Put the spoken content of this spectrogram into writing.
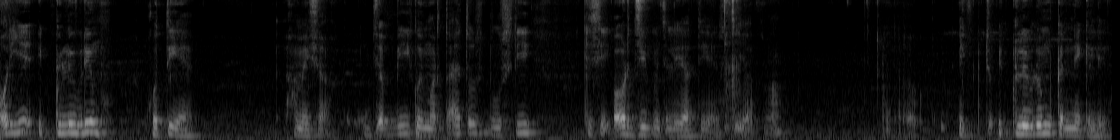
और ये इक्विलिब्रियम होती है हमेशा। जब भी कोई मरता है तो दूसरी किसी और जीव में चली जाती है इसकी आत्मा इक्विलिब्रियम करने के लिए।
